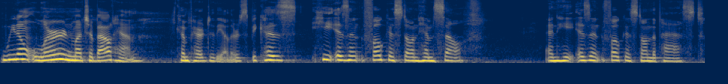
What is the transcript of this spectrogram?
We don't learn much about him compared to the others because he isn't focused on himself and he isn't focused on the past.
